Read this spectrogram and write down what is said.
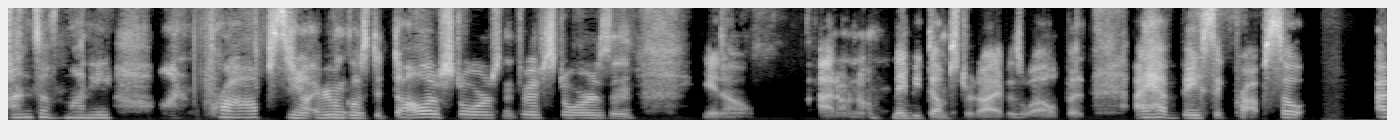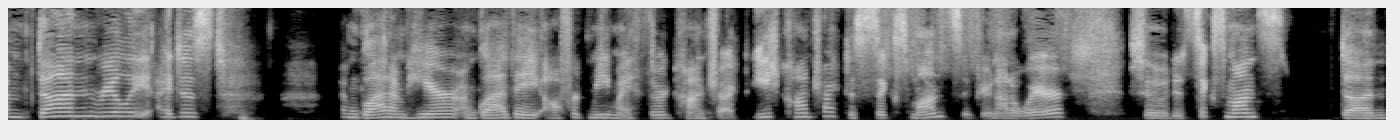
tons of money on props? You know, everyone goes to dollar stores and thrift stores and, you know, I don't know, maybe dumpster dive as well. But I have basic props. So I'm done really. I just, I'm glad I'm here. I'm glad they offered me my third contract. Each contract is six months, if you're not aware. So I did six months, done.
